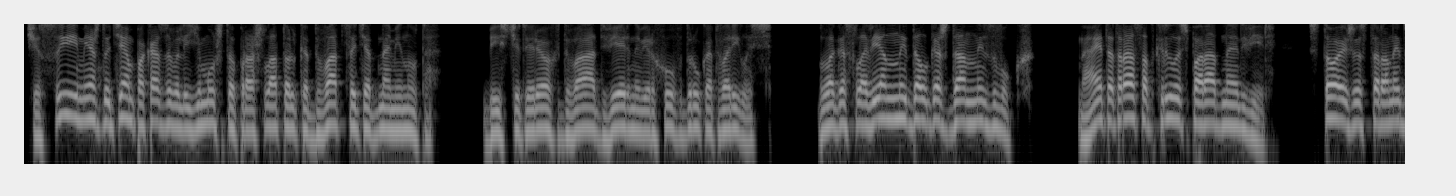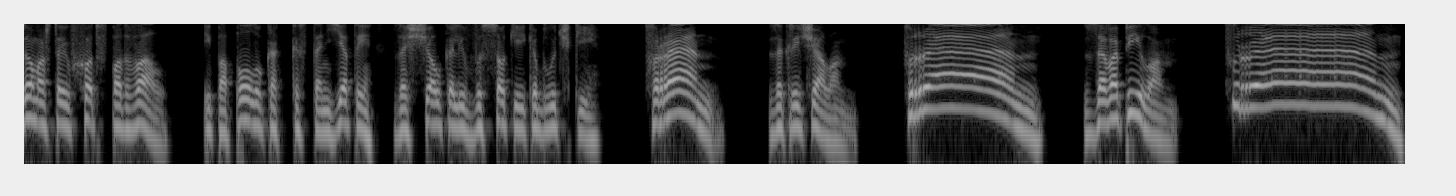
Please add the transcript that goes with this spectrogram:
Часы, между тем, показывали ему, что прошла только 21 минута. Без четырех два дверь наверху вдруг отворилась. Благословенный долгожданный звук. На этот раз открылась парадная дверь. С той же стороны дома, что и вход в подвал. И по полу, как кастаньеты, защелкали высокие каблучки. «Френ!» — закричал он. «Френ!» — завопил он. «Френ!»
